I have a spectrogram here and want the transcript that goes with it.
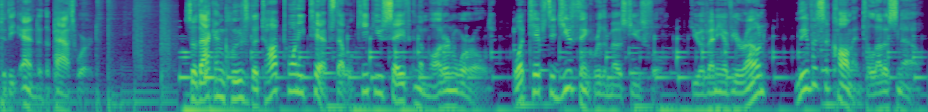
to the end of the password. So that concludes the top 20 tips that will keep you safe in the modern world. What tips did you think were the most useful? Do you have any of your own? Leave us a comment to let us know.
